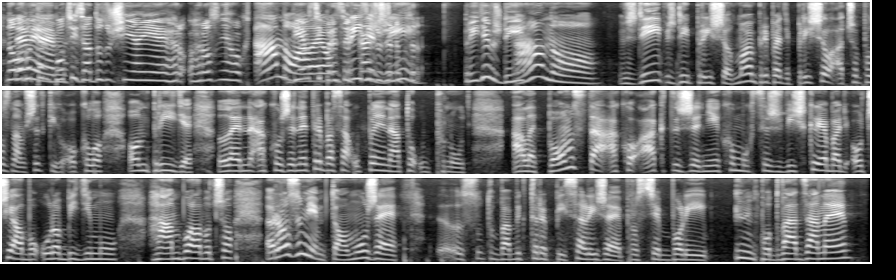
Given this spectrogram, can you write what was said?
No lebo neviem. ten pocit zadozučenia je hro, hrozne ho chc- Áno, Viem ale si on príde každú ženu, vždy. ktorá... Príde vždy? Áno, vždy, vždy prišiel. V mojom prípade prišiel a čo poznám všetkých okolo, on príde. Len akože netreba sa úplne na to upnúť. Ale pomsta ako akt, že niekomu chceš vyškriabať oči alebo urobiť mu hambu alebo čo. Rozumiem tomu, že e, sú tu baby, ktoré písali, že proste boli podvádzané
